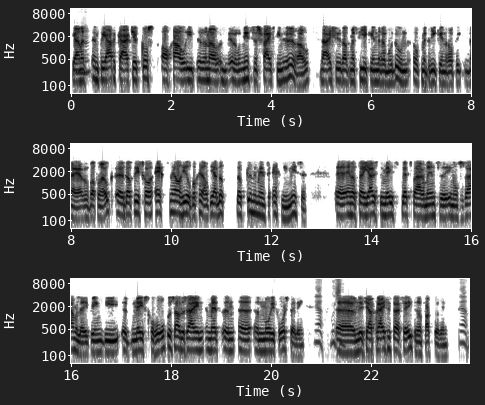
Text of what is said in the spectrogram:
Ja, mm een theaterkaartje kost al gauw iets, nou, minstens 15 euro. Nou, als je dat met vier kinderen moet doen, of met drie kinderen, of nou ja, wat dan ook, uh, dat is gewoon echt snel heel veel geld. Ja, dat, dat kunnen mensen echt niet missen. Uh, en dat zijn juist de meest kwetsbare mensen in onze samenleving die het meest geholpen zouden zijn met een, uh, een mooie voorstelling. Ja, moet je... dus ja, prijs is daar zeker een factor in. Ja,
